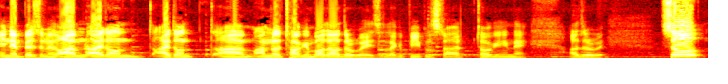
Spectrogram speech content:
in a business i'm i don't i don't um, i'm not talking about other ways like people start talking in a other way. So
